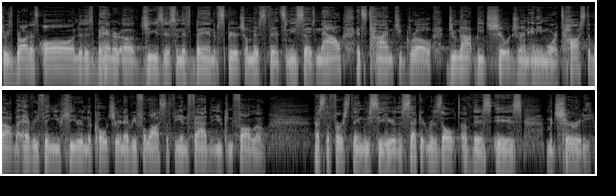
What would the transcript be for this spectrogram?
So he's brought us all under this banner of Jesus and this band of spiritual misfits. And he says, now it's time to grow. Do not be children anymore, tossed about by everything you hear in the culture and every philosophy and fad that you can follow. That's the first thing we see here. The second result of this is maturity.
